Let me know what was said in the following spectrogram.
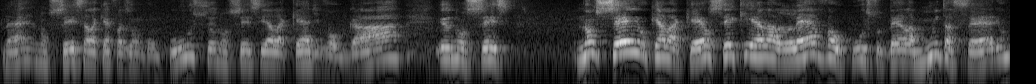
né? não sei se ela quer fazer um concurso, eu não sei se ela quer advogar, eu não sei se, não sei o que ela quer, eu sei que ela leva o curso dela muito a sério,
